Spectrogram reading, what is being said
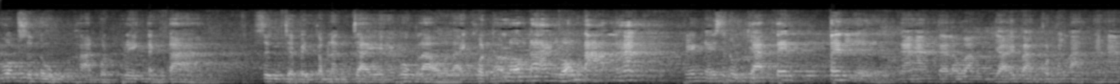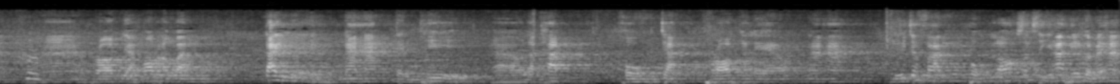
ร่วมสนุกผ่านบทเพลงต่างๆ ซึ่งจะเป็นกำลังใจให้พวกเราหลายคนถ้าร้องได้ร้องตามนะฮะเพลงไหนสนุกอยากเต้นเต้นเลยนะฮะแต่ระวังอย่าให้บางคนข้างหลังนะฮะอ่าพร้อมอยากมอบรางวัล ได้เลยนะฮะเต็มที่เอาละครับ คงจะพร้อมกันแล้วนะฮะหรือจะฟังผมร้องสักสี่ห้าเพลงก่อนไหมฮะ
